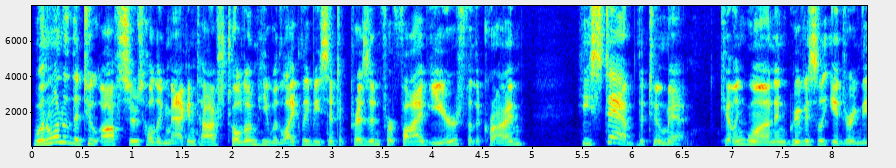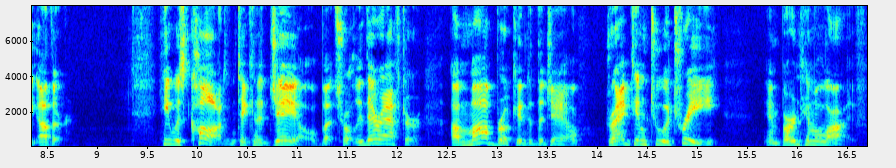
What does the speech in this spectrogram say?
When one of the two officers holding McIntosh told him he would likely be sent to prison for five years for the crime, he stabbed the two men, killing one and grievously injuring the other. He was caught and taken to jail, but shortly thereafter, a mob broke into the jail, dragged him to a tree, and burned him alive.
